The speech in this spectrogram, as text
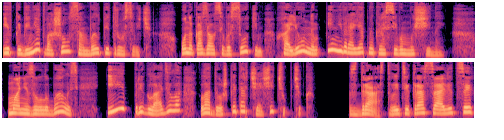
И в кабинет вошел Самвел Петросович. Он оказался высоким, холеным и невероятно красивым мужчиной. Маня заулыбалась и пригладила ладошкой торчащий чубчик. «Здравствуйте, красавицы!»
